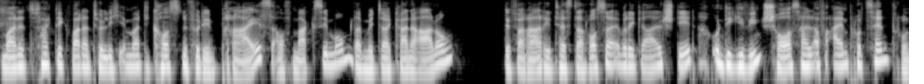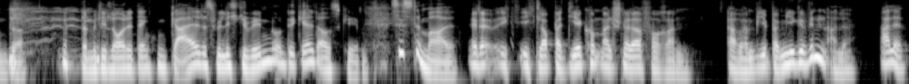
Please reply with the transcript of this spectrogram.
Meine Taktik war natürlich immer die Kosten für den Preis auf Maximum, damit da, keine Ahnung, der Ferrari Testarossa im Regal steht und die Gewinnchance halt auf 1% runter. damit die Leute denken, geil, das will ich gewinnen und dir Geld ausgeben. Siehst du mal. Ja, da, ich ich glaube, bei dir kommt man schneller voran. Aber bei mir, bei mir gewinnen alle. Alle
